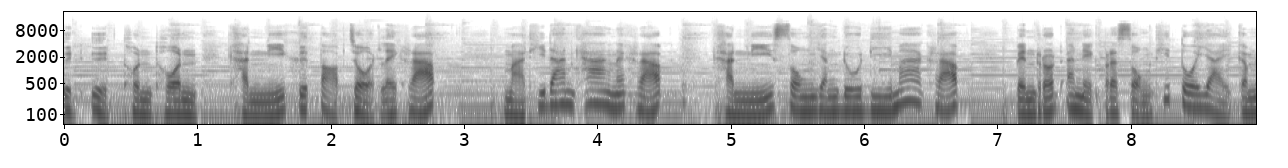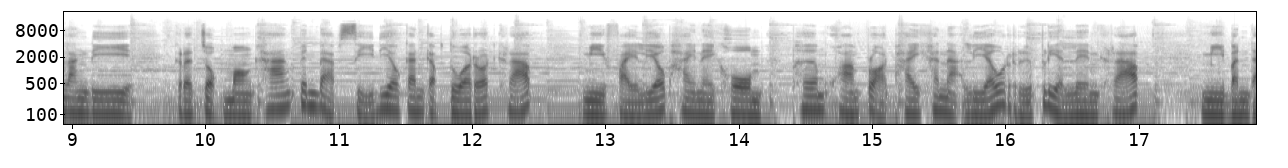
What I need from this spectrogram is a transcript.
อึดๆทนๆ คันนี้คือตอบโจทย์เลยครับ มาที่ด้านข้างนะครับ คันนี้ทรงยังดูดีมากครับ เป็นรถอเนกประสงค์ที่ตัวใหญ่กำลังดี กระจกมองข้างเป็นแบบสีเดียวกันกับตัวรถครับ มีไฟเลี้ยวภายในโคม เพิ่มความปลอดภัยขณะเลี้ยวหรือเปลี่ยนเลนครับมีบันได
